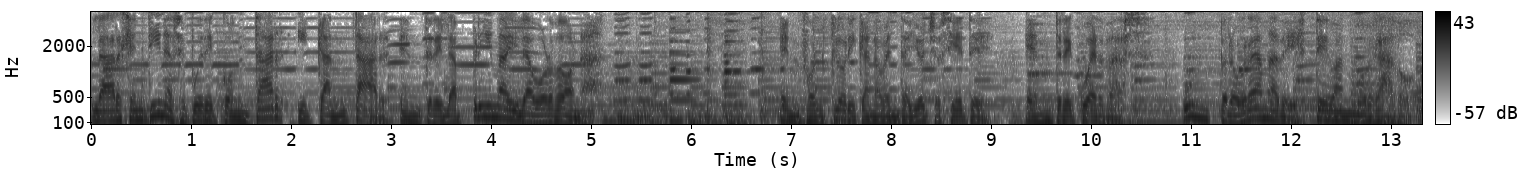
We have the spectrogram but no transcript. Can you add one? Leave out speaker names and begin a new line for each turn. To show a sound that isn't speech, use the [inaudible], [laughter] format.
La Argentina se puede contar y cantar entre la prima y la bordona. En Folclórica 987, Entre Cuerdas, un programa de Esteban Morgado.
